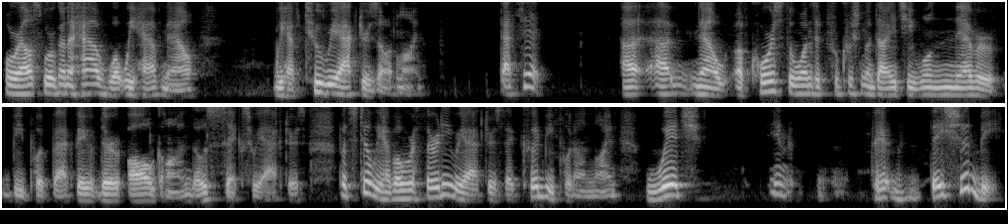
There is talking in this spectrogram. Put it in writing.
or else we're going to have what we have now. We have two reactors online. That's it. Uh, uh, now, of course, the ones at Fukushima Daiichi will never be put back. They, they're all gone, those six reactors. But still, we have over 30 reactors that could be put online, which you know, they should be,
